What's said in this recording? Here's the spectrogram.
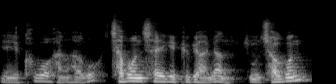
이, 커버 가능하고 자본 차익에 비교하면 좀 적은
